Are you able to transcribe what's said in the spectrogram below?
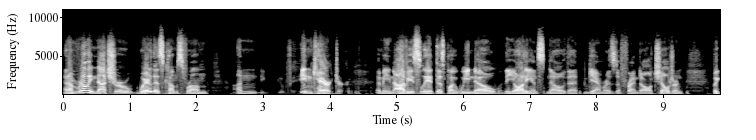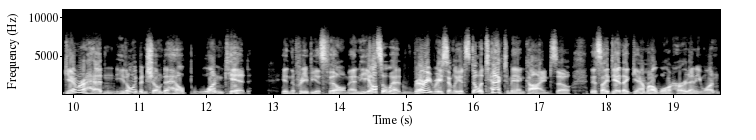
and I'm really not sure where this comes from on, in character. I mean, obviously, at this point, we know the audience know that Gamera is the friend to all children, but Gamera hadn't. He'd only been shown to help one kid in the previous film, and he also had very recently had still attacked mankind. So this idea that Gamera won't hurt anyone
